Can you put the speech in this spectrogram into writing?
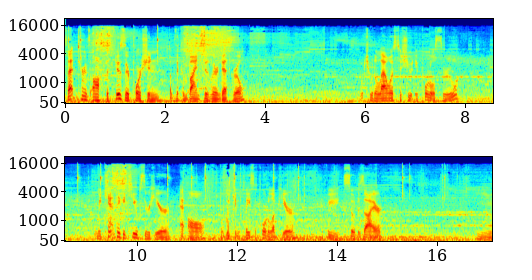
So that turns off the Fizzler portion of the combined Fizzler and Death Grill. Which would allow us to shoot a portal through. And we can't take a cube through here, at all, but we can place a portal up here, if we so desire. Hmm...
